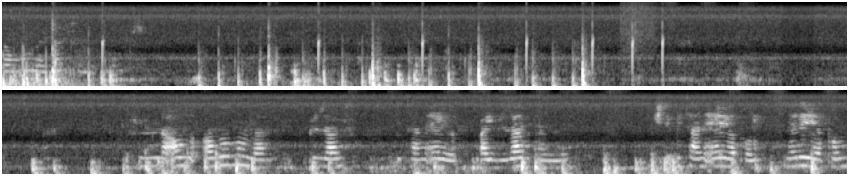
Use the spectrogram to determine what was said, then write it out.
Ben bunu neden söyledim? Şimdi al, alalım da güzel bir tane ev yap. Ay güzel bir tane de. İşte bir tane ev yapalım. Nereye yapalım?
